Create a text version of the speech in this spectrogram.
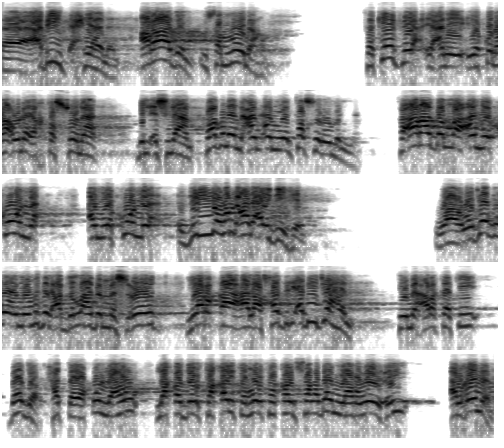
آه، عبيد أحيانا أراد يسمونهم. فكيف يعني يكون هؤلاء يختصون بالإسلام؟ فضلا عن أن ينتصروا منه فأراد الله أن يكون أن يكون ذلهم على أيديهم. ووجدنا أنه مثل عبد الله بن مسعود يرقى على صدر أبي جهل في معركة بدر حتى يقول له لقد ارتقيت مرتقا صعبا يا رويعي الغنم.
